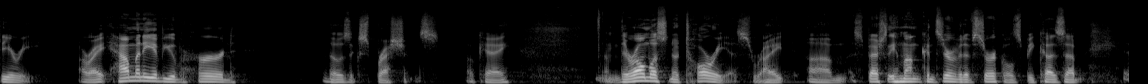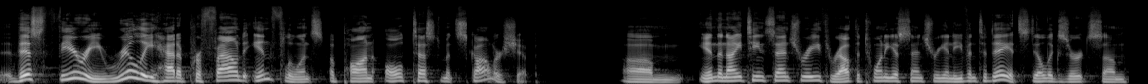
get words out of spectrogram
theory. All right, how many of you have heard those expressions? Okay, um, they're almost notorious, right? Um, especially among conservative circles, because uh, this theory really had a profound influence upon Old Testament scholarship um, in the 19th century, throughout the 20th century, and even today, it still exerts some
